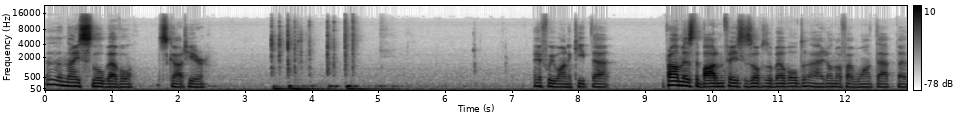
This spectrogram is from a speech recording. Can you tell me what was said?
a nice little bevel it's got here. If we want to keep that. Problem is the bottom face is also beveled. I don't know if I want that, but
